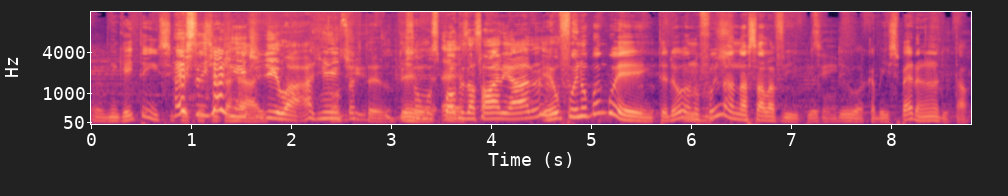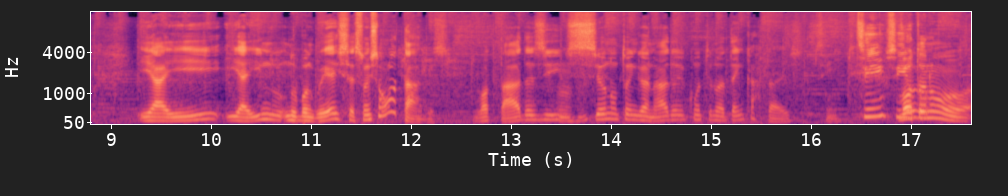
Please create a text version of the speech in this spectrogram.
Ninguém tem 50, Restringe a 60 gente reais. de ir lá. A gente, certeza. que somos É, pobres assalariados. Eu fui no Banguê, entendeu? Eu não fui na, na sala VIP. Eu, eu acabei esperando e tal. E aí, e aí no, no Banguê as sessões são lotadas. Lotadas e, se eu não estou enganado, ele continua até em cartaz. Sim. Sim, sim. Voltando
